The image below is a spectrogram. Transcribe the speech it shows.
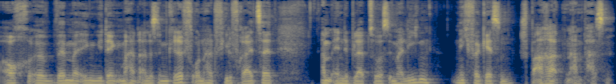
Auch äh, wenn man irgendwie denkt, man hat alles im Griff und hat viel Freizeit. Am Ende bleibt sowas immer liegen. Nicht vergessen, Sparraten anpassen.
